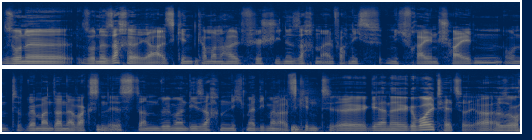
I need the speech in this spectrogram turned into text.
so eine, so eine Sache, ja. Als Kind kann man halt verschiedene Sachen einfach nicht, nicht frei entscheiden. Und wenn man dann erwachsen ist, dann will man die Sachen nicht mehr, die man als Kind äh, gerne gewollt hätte, ja. Also.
